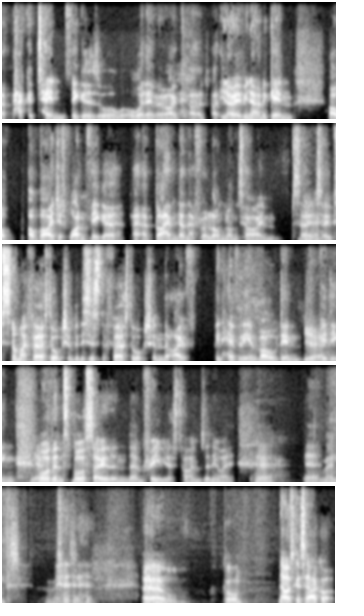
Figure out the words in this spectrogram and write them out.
a pack of ten figures or or whatever. I, I, you know, every now and again, I'll I'll buy just one figure, uh, but I haven't done that for a long, long time. So yeah. so it's not my first auction, but this is the first auction that I've been heavily involved in yeah. bidding yeah. more than more so than um, previous times anyway. Yeah. Yeah. Immense, immense. uh, um, go on. no i was gonna say i got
